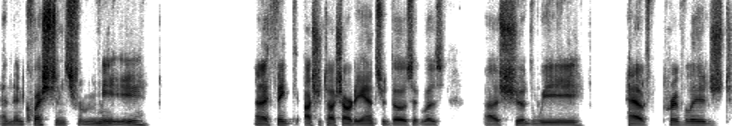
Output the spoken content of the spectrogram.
And then questions from me. And I think Ashutosh already answered those. It was, uh, should we have privileged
